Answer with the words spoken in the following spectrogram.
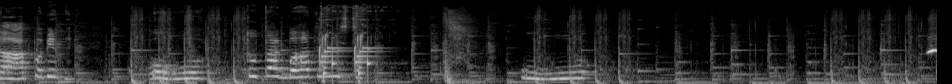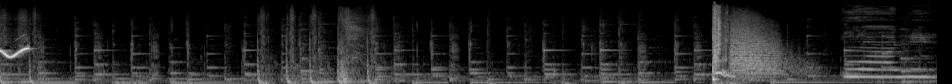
Так, побігли. Ого, тут так багато місця. Ого. Е,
